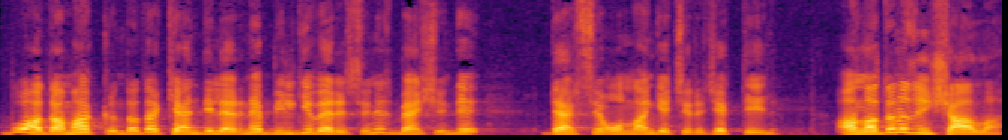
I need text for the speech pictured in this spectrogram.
bu adam hakkında da kendilerine bilgi verirsiniz. Ben şimdi dersi ondan geçirecek değilim. Anladınız inşallah.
